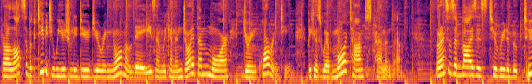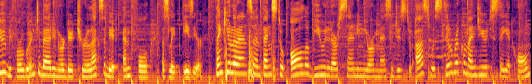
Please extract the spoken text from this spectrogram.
There are lots of activity we usually do during normal days, and we can enjoy them more during quarantine because we have more time to spend on them. Lorenzo's advice is to read a book too before going to bed in order to relax a bit and fall asleep easier. Thank you, Lorenzo, and thanks to all of you that are sending your messages to us. We still recommend you to stay at home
